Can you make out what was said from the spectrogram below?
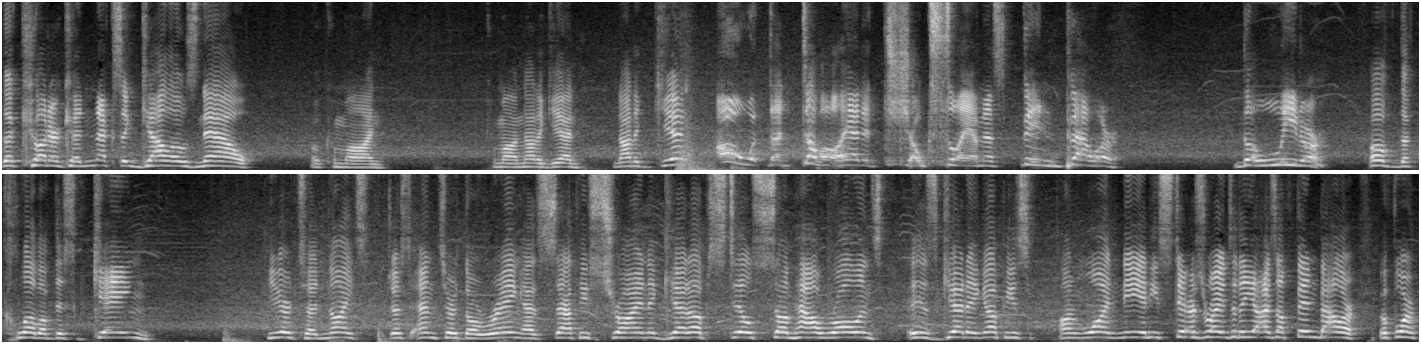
The cutter connects and Gallows now. Oh, come on. Come on, not again. Not again. Oh, with the double-handed choke slam as Finn Balor, the leader of the club of this gang, here tonight, just entered the ring as Seth, he's trying to get up. Still, somehow, Rollins is getting up. He's on one knee and he stares right into the eyes of Finn Balor before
